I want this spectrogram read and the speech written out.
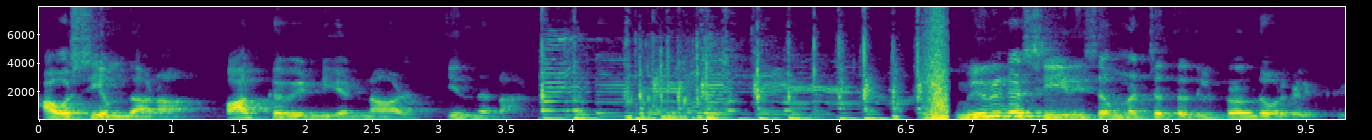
அவசியம்தானா? பார்க்க வேண்டிய நாள் இந்த நாள். மிருக சீரிசம் நட்சத்திரத்தில் பிறந்தவர்களுக்கு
